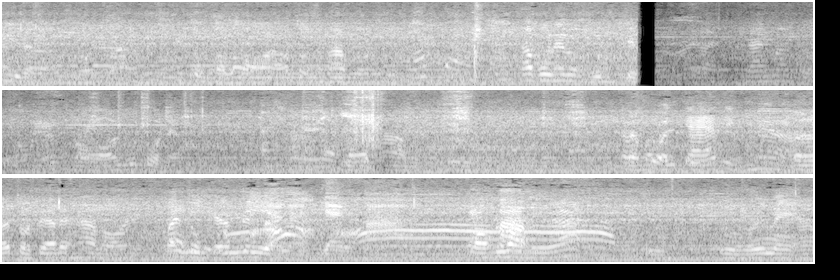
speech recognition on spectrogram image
ที่เลยที่ตรงตลอดเอาตรวจสภาพรถถ้าพ วกนี้ลงทุนเจ็ดอ๋อรู้ตรวจแต่ตรวจแก๊สอีกแค่เออตรวจแก๊สได้ห้าร้อยไม่ตรวจแก๊สได้อะแกงปลาลองดูว่าเนื้อโอ้ยไม่เอา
